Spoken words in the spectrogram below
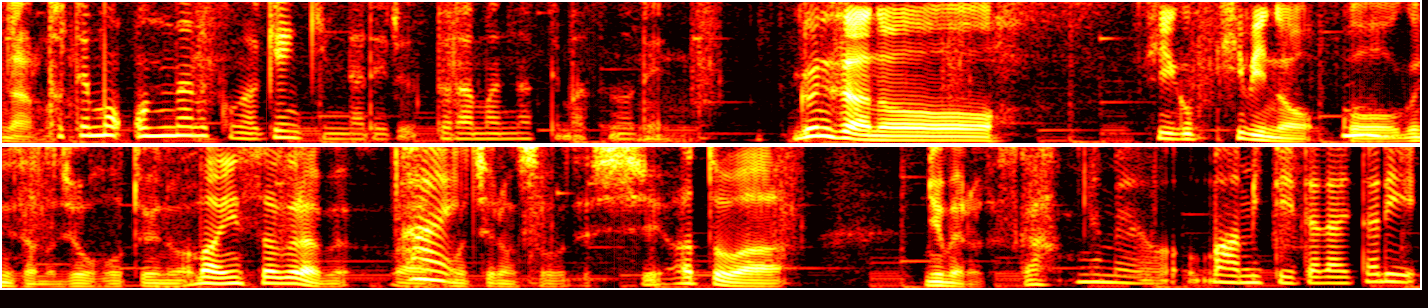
なるほど。とても女の子が元気になれるドラマになってますので、グニさんあのー日々のこう、うん。グニさんの情報というのは、まあ、インスタグラムははい。もちろんそうですし、あとはニュメロですか、ヌメロまあ見ていただいたり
